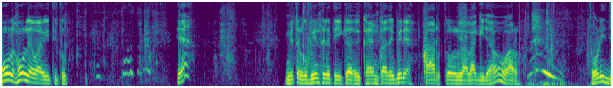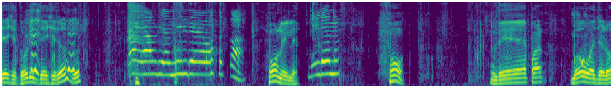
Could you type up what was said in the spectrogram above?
હું હું લેવા આવી હતી તું? હે? મિત્ર ઊભી નથી રહેતી. કાયમ કાજે બી રે તાર તો લાગી હો વારો. થોડી જ જાય છે થોડી જ જાય છે જો. શું લઈ લે. શું લે પણ બહુ અજડો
